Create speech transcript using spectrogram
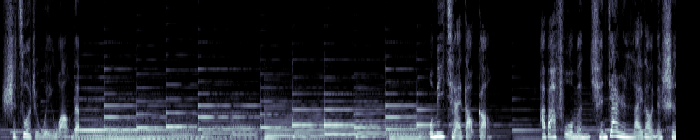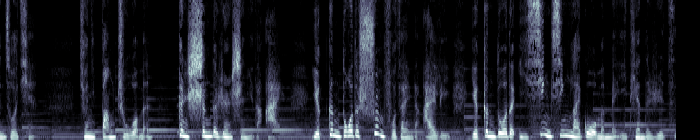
是作者为王的？我们一起来祷告，阿巴父，我们全家人来到你的神座前，求你帮助我们更深的认识你的爱，也更多的顺服在你的爱里，也更多的以信心来过我们每一天的日子，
